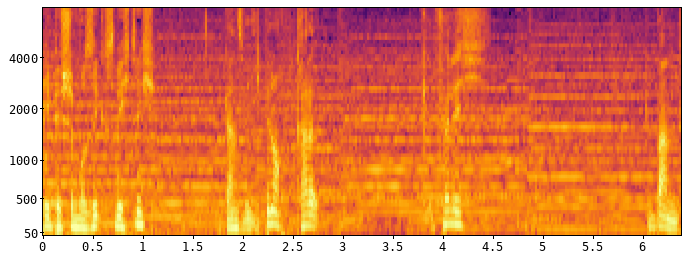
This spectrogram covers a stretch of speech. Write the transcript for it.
Epische Musik ist wichtig. Ganz wichtig. Ich bin auch gerade völlig gebannt.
